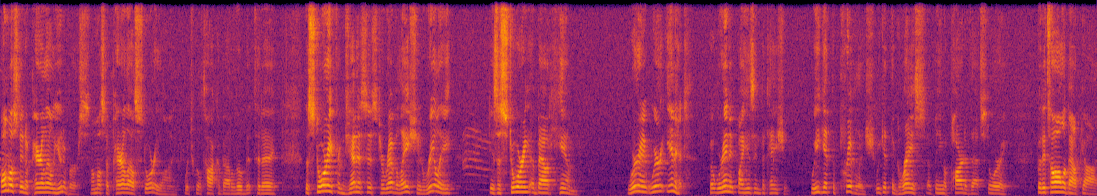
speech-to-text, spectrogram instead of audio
Almost in a parallel universe, almost a parallel storyline, which we'll talk about a little bit today. The story from Genesis to Revelation really is a story about him. We're in, we're in it, but we're in it by his invitation. We get the privilege, we get the grace of being a part of that story. But it's all about God.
